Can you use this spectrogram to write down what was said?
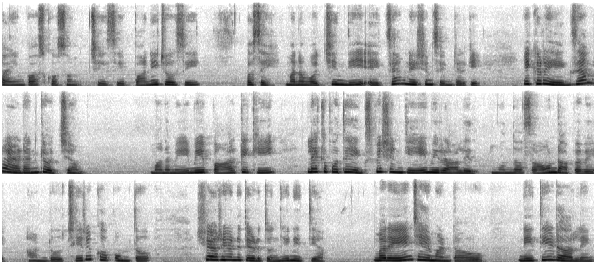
టైంపాస్ కోసం చేసే పని చూసి వసే మనం వచ్చింది ఎగ్జామినేషన్ సెంటర్కి. ఇక్కడ ఎగ్జామ్ రాయడానికి వచ్చాం. మనం ఏమీ పార్క్కి లేకపోతే ఎగ్జిబిషన్కి ఏమీ రాలేదు. ముందు ఆ సౌండ్ ఆపవే అంటూ చిరు కోపంతో షర్యుని తిడుతుంది నిత్య. మరేం చేయమంటావు? నితి డార్లింగ్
